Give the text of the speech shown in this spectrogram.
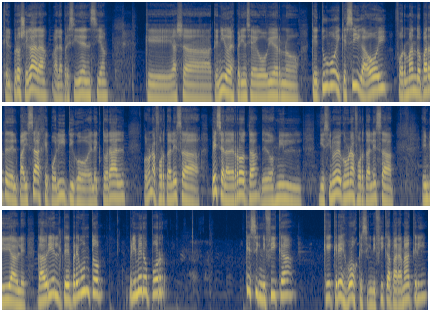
que el PRO llegara a la presidencia que haya tenido la experiencia de gobierno que tuvo y que siga hoy formando parte del paisaje político electoral con una fortaleza, pese a la derrota de 2019, con una fortaleza envidiable. Gabriel, te pregunto primero por qué significa, qué crees vos que significa para Macri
